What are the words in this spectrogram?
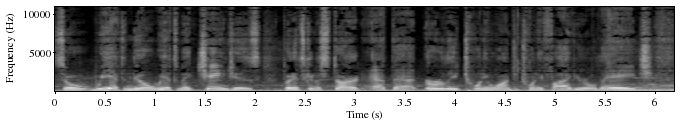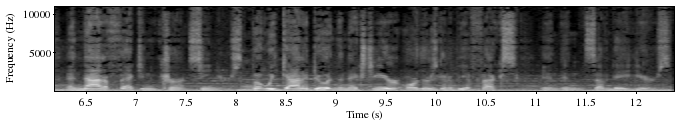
So we have to know, we have to make changes, but it's going to start at that early 21 to 25 year old age and not affecting current seniors. But we got to do it in the next year or there's going to be effects in, in seven to eight years.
